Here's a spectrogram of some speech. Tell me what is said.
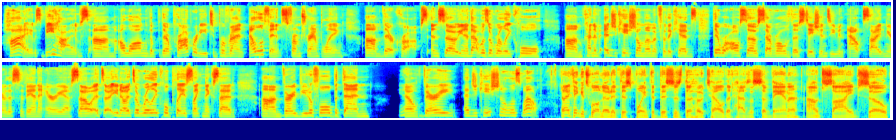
hives, beehives, um, along the, their property to prevent elephants from trampling um, their crops. And so, you know, that was a really cool um, kind of educational moment for the kids. There were also several of those stations even outside near the Savannah area. So it's a, you know, it's a really cool place, like Nick said, um, very beautiful, but then, you know, very educational as well. And I think it's well known at this point that this is the hotel that has a savanna outside. So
